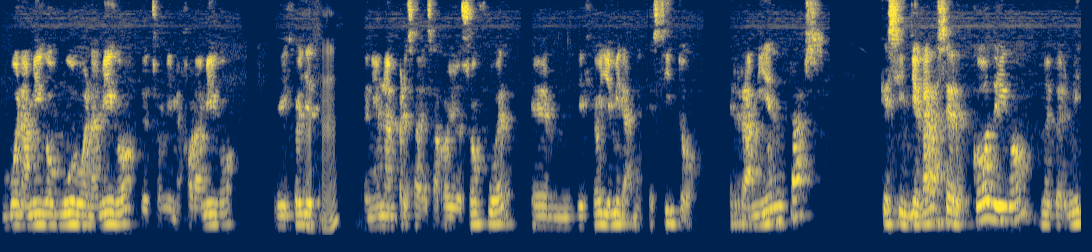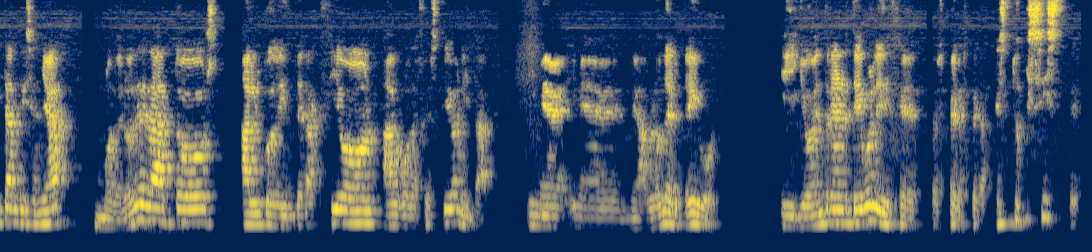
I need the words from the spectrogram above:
un buen amigo, muy buen amigo, de hecho mi mejor amigo, le dije, oye, tenía una empresa de desarrollo de software, eh, dije, oye, mira, necesito herramientas que sin llegar a ser código me permitan diseñar un modelo de datos, algo de interacción, algo de gestión y tal. Y me, me, habló del table. Y yo entré en el table y dije, espera, espera, esto existe.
